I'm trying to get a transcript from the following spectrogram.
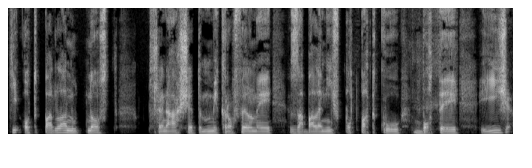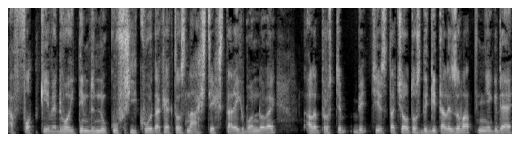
ti odpadla nutnost přenášet mikrofilmy zabalený v podpadku, boty, jíž a fotky ve dvojitým dnu kufříku, tak jak to znáš z těch starých bondovek, ale prostě by ti stačilo to zdigitalizovat někde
